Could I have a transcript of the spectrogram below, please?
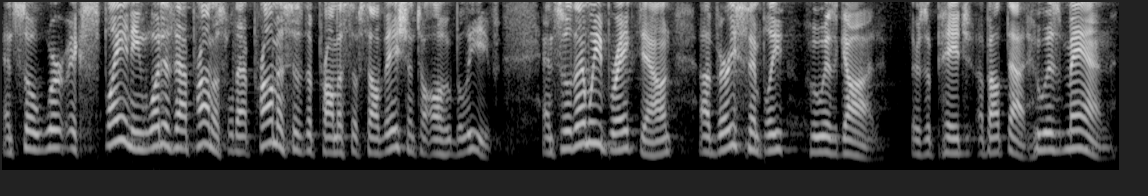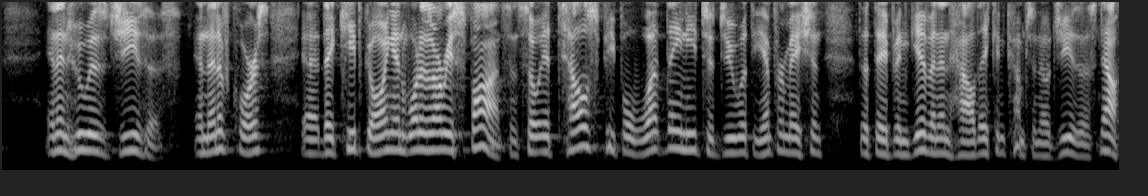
And so we're explaining what is that promise? Well that promise is the promise of salvation to all who believe. And so then we break down uh, very simply who is god? There's a page about that. Who is man? And then who is Jesus? And then, of course, uh, they keep going, and what is our response? And so it tells people what they need to do with the information that they've been given and how they can come to know Jesus. Now,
